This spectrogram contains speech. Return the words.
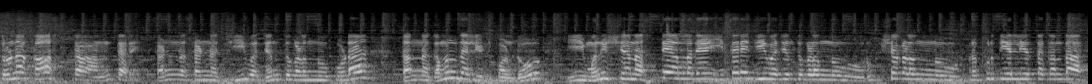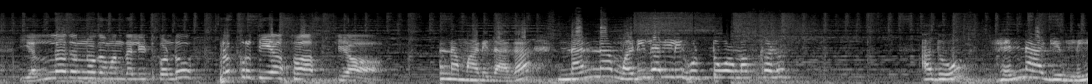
ತೃಣಕಾಷ್ಟ ಅಂತಾರೆ. ಸಣ್ಣ ಸಣ್ಣ ಜೀವ ಜಂತುಗಳನ್ನು ಕೂಡ ತನ್ನ ಗಮನದಲ್ಲಿ ಇಟ್ಟುಕೊಂಡು, ಈ ಮನುಷ್ಯನಷ್ಟೇ ಅಲ್ಲದೆ ಇತರೆ ಜೀವ ಜಂತುಗಳನ್ನು, ವೃಕ್ಷಗಳನ್ನು, ಪ್ರಕೃತಿಯಲ್ಲಿ ಇರ್ತಕ್ಕಂಥ ಎಲ್ಲದನ್ನು ಗಮನದಲ್ಲಿ ಇಟ್ಟುಕೊಂಡು ಪ್ರಕೃತಿಯ ಸ್ವಾಸ್ಥ್ಯ. ಮಾಡಿದಾಗ ನನ್ನ ಮಡಿಲಲ್ಲಿ ಹುಟ್ಟುವ ಮಕ್ಕಳು, ಅದು ಹೆಣ್ಣಾಗಿರ್ಲಿ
